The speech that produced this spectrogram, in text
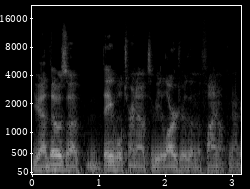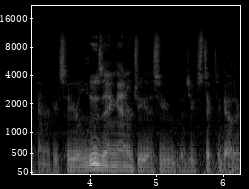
you add those up, they will turn out to be larger than the final kinetic energy. So you're losing energy as you as you stick together.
